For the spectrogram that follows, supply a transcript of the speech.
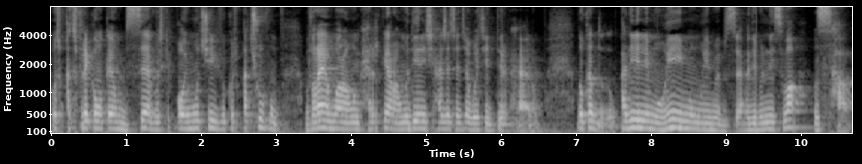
وتبقى تفريكونتيهم بزاف باش كيبقاو يموتيفيك وتبقى تشوفهم vraiment راهم محركين راهم دايرين شي حاجة انت بغيتي دير بحالهم. donc القضية اللي مهمة مهمة بزاف. هذه بالنسبة للصحاب.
